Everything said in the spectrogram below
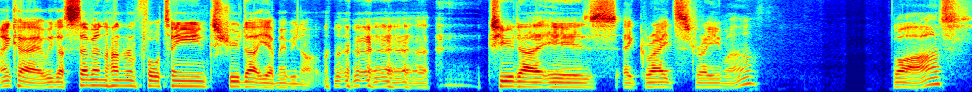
Okay, we got 714 Xuda. Yeah, maybe not. Xuda is a great streamer. But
